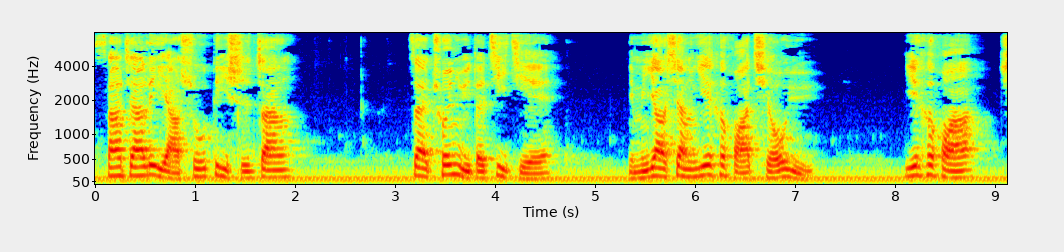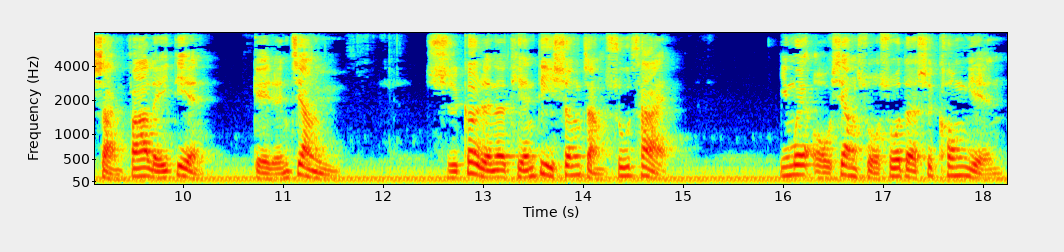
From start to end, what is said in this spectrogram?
撒加利亚书第十章，在春雨的季节，你们要向耶和华求雨。耶和华闪发雷电，给人降雨，使个人的田地生长蔬菜。因为偶像所说的是空言，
